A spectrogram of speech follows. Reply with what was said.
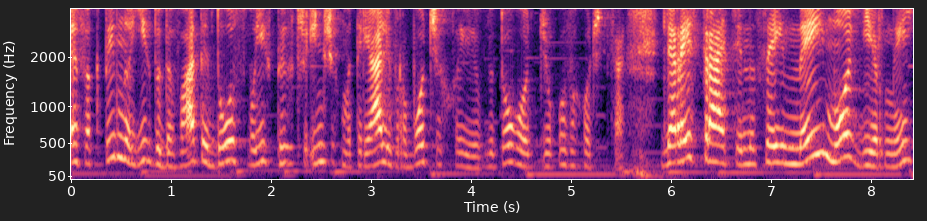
ефективно їх додавати до своїх тих чи інших матеріалів робочих і до того, чого захочеться. Для реєстрації на цей неймовірний.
